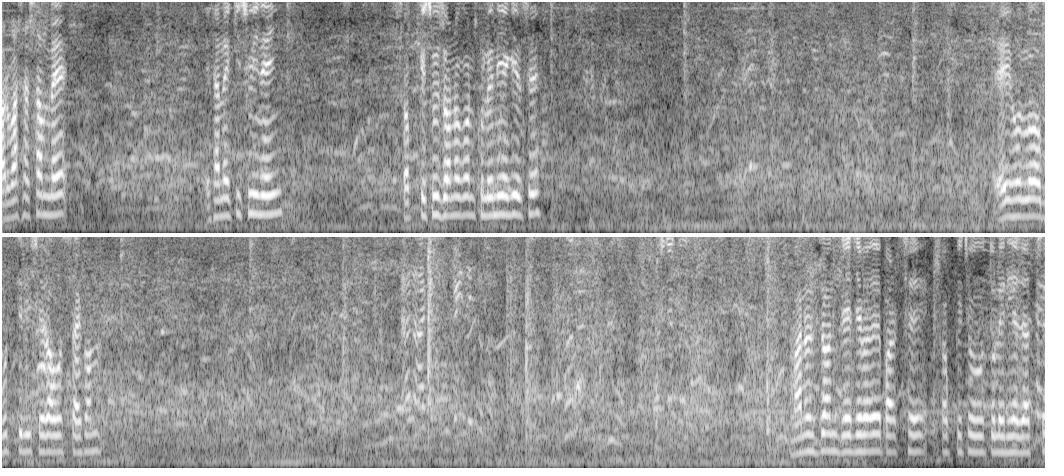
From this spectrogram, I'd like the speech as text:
আর বাসার সামনে। এখানে কিছুই নেই। সব কিছু জনগণ খুলে নিয়ে গিয়েছে। এই হলো বত্রিশের অবস্থা এখন। মানুষজন যে যেভাবে পারছে সবকিছু তুলে নিয়ে যাচ্ছে।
